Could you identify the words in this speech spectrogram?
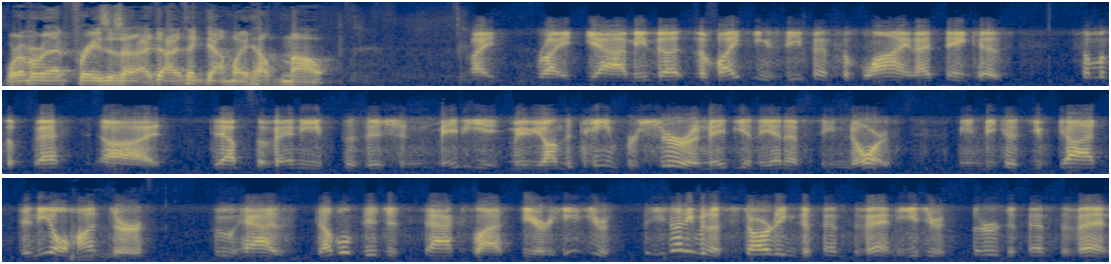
whatever that phrase is, I, I think that might help him out. Right. Yeah, I mean, the, the Vikings defensive line, I think, has some of the best uh, depth of any position, maybe maybe on the team for sure, and maybe in the NFC North. I mean, because you've got Danielle Hunter, who has double-digit sacks last year. He's your he's not even a starting defensive end. He's your third defensive end,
